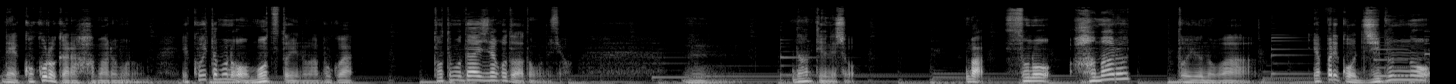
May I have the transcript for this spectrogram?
ね心からハマるもの。こういったものを持つというのは僕はとても大事なことだと思うんですよ。うん、なんて言うんでしょう。まあそのハマるというのはやっぱりこう自分の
